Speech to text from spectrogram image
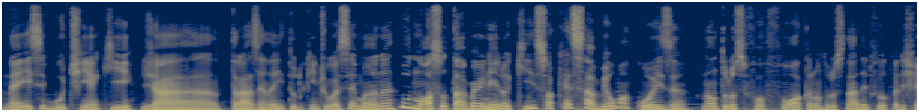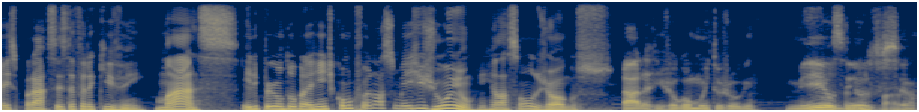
né, esse butim aqui, já trazendo aí tudo que a gente jogou essa semana, o nosso taberneiro aqui só quer saber uma coisa. Não trouxe fofoca, não trouxe nada, ele falou que vai deixar isso pra sexta-feira que vem. Mas, ele perguntou pra gente como que foi o nosso mês de junho em relação aos jogos. Cara, a gente jogou muito jogo, hein? Meu Nossa, Deus do céu.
